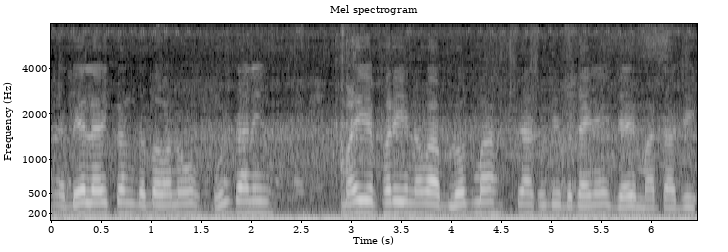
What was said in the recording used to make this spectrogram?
અને બેલ આઇકન દબાવવાનું ભૂલતા નહીં. મળીએ ફરી નવા બ્લોગમાં. ત્યાં સુધી બધાને જય માતાજી.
